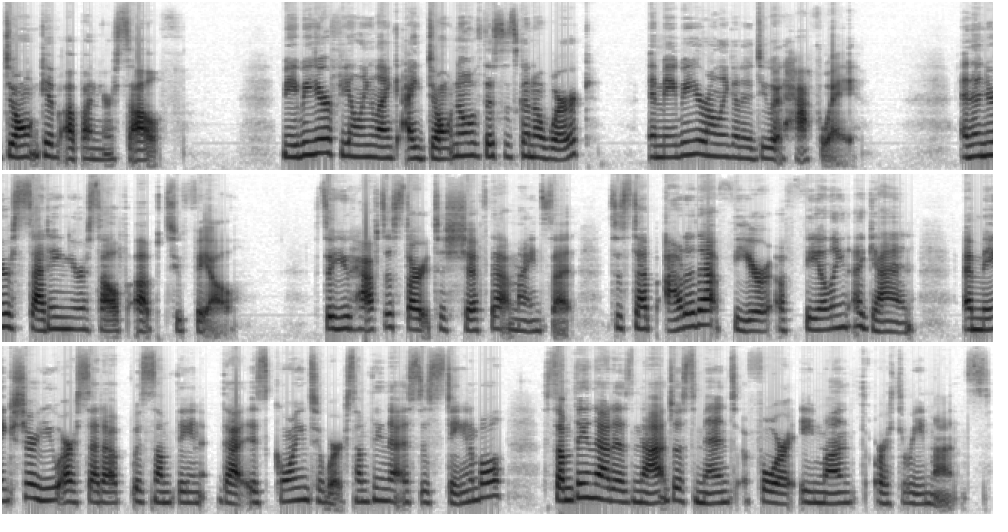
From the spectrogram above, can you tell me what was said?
don't give up on yourself. Maybe you're feeling like, I don't know if this is going to work, and maybe you're only going to do it halfway. And then you're setting yourself up to fail. So you have to start to shift that mindset, to step out of that fear of failing again and make sure you are set up with something that is going to work, something that is sustainable, something that is not just meant for a month or three months.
